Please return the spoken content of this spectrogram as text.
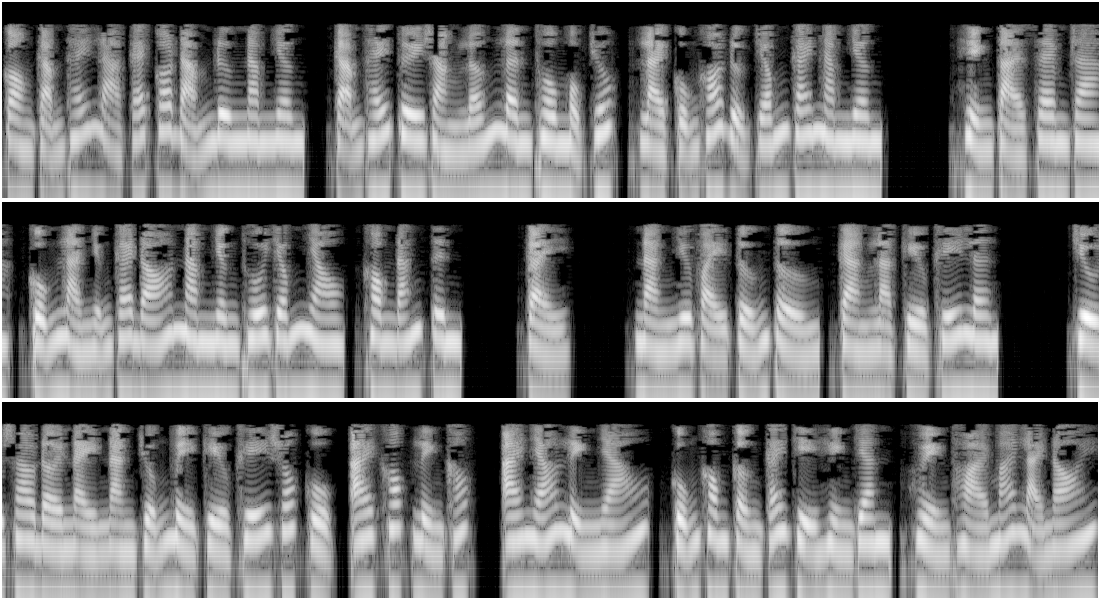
còn cảm thấy là cái có đảm đương nam nhân, cảm thấy tuy rằng lớn lên thôn một chút, lại cũng khó được chống cái nam nhân. Hiện tại xem ra, cũng là những cái đó nam nhân thúi giống nhau, không đáng tin. Cậy, nàng như vậy tưởng tượng, càng là kiều khí lên. Dù sao đời này nàng chuẩn bị kiều khí rốt cuộc, ái khóc liền khóc, ái nháo liền nháo, cũng không cần cái gì hiền danh, huyền thoại mái lại nói.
